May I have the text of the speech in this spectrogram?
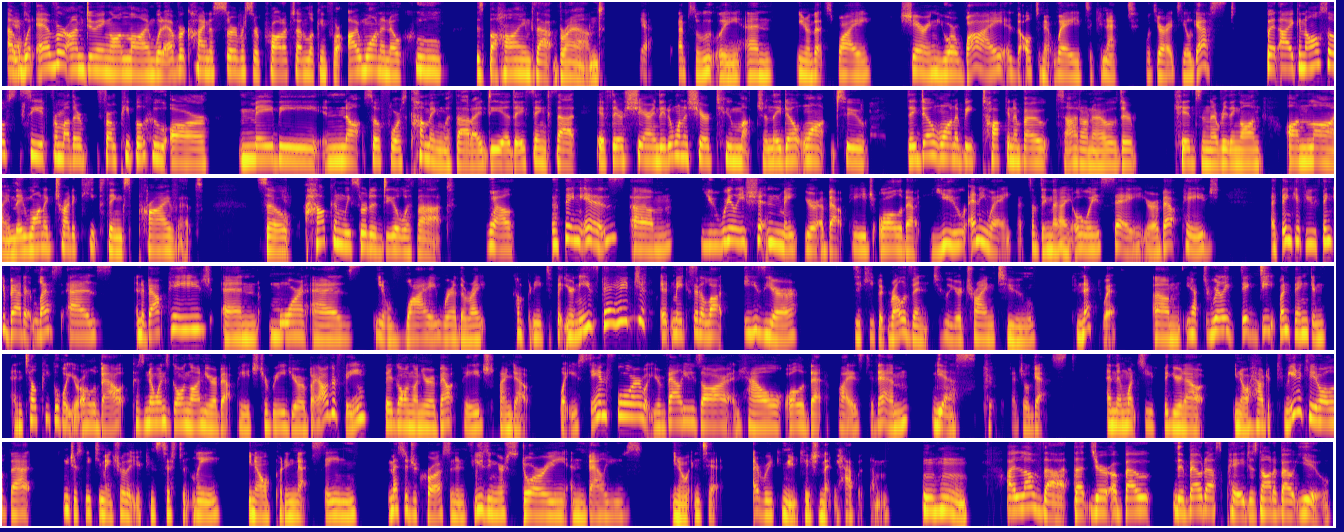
uh, yes. whatever I'm doing online, whatever kind of service or product I'm looking for, I want to know who is behind that brand. Yeah, absolutely. And, you know, that's why sharing your why is the ultimate way to connect with your ideal guest. But I can also see it from other, from people who are maybe not so forthcoming with that idea. They think that if they're sharing, they don't want to share too much and they don't want to they don't want to be talking about, I don't know, their kids and everything on online. They want to try to keep things private. So, yeah. how can we sort of deal with that? Well, the thing is, um, you really shouldn't make your about page all about you anyway. That's something that I always say. Your about page I think if you think about it less as an about page and more as, you know, why we're the right company to fit your needs page, it makes it a lot easier to keep it relevant to who you're trying to connect with. Um, you have to really dig deep and think and, and tell people what you're all about because no one's going on your about page to read your biography. They're going on your about page to find out what you stand for, what your values are, and how all of that applies to them. Yes. Potential guest. And then once you've figured out, you know, how to communicate all of that, you just need to make sure that you're consistently, you know, putting that same message across and infusing your story and values, you know, into every communication that you have with them. Hmm. I love that. That you're about the about us page is not about you.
